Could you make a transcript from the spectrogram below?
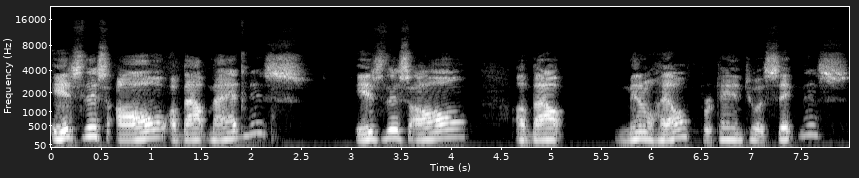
Is this all about madness? Is this all about mental health pertaining to a sickness?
